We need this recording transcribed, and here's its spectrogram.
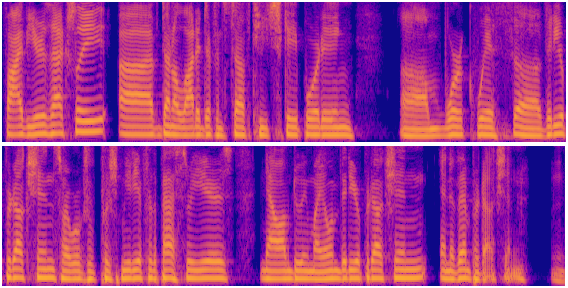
five years. Actually, uh, I've done a lot of different stuff. Teach skateboarding, um, work with uh, video production. So I worked with Push Media for the past three years. Now I'm doing my own video production and event production. 嗯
